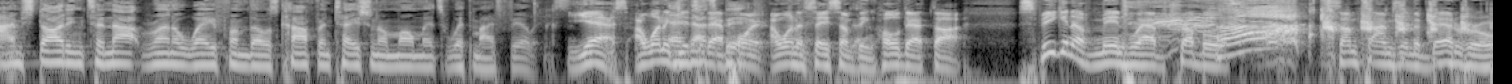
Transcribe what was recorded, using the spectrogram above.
I'm starting to not run away from those confrontational moments with my feelings. Yes, I want to get to that big. point. I want to say something. Hold that thought. Speaking of men who have trouble sometimes in the bedroom,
